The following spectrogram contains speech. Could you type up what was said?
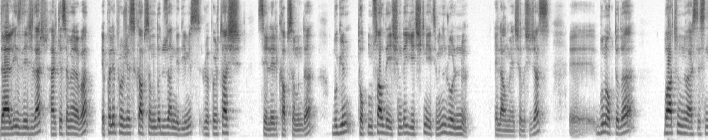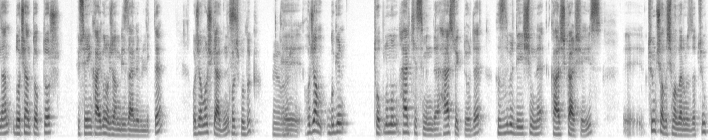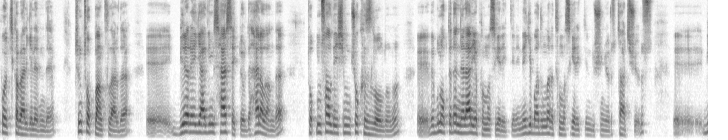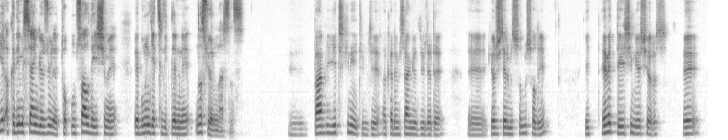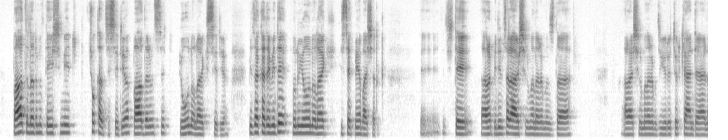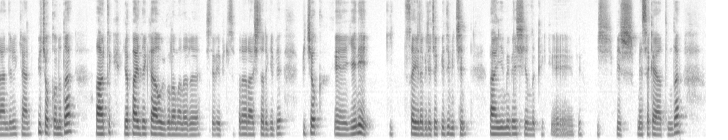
Değerli izleyiciler, herkese merhaba. EPALE projesi kapsamında düzenlediğimiz röportaj serileri kapsamında bugün toplumsal değişimde yetişkin eğitiminin rolünü ele almaya çalışacağız. Ee, bu noktada Bartın Üniversitesi'nden doçent doktor Hüseyin Kaygın hocam bizlerle birlikte. Hocam hoş geldiniz. Hoş bulduk. Merhaba. Ee, hocam bugün toplumun her kesiminde, her sektörde hızlı bir değişimle karşı karşıyayız. Ee, tüm çalışmalarımızda, tüm politika belgelerinde, tüm toplantılarda, e, bir araya geldiğimiz her sektörde, her alanda toplumsal değişimin çok hızlı olduğunu e, ve bu noktada neler yapılması gerektiğini, ne gibi adımlar atılması gerektiğini düşünüyoruz, tartışıyoruz. E, bir akademisyen gözüyle toplumsal değişimi ve bunun getirdiklerini nasıl yorumlarsınız? Ben bir yetişkin eğitimci, akademisyen gözüyle de görüşlerimi sunmuş olayım. Evet değişim yaşıyoruz ve bazılarımız değişimi çok az hissediyor, bazılarımız yoğun olarak hissediyor. Biz akademide bunu yoğun olarak hissetmeye başladık. Ee, İşte bilimsel araştırmalarımızda, araştırmalarımızı yürütürken, değerlendirirken birçok konuda artık yapay zeka uygulamaları, işte Web 2.0 araçları gibi birçok e, yeni sayılabilecek bizim için ben 25 yıllık e, bir meslek hayatımda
